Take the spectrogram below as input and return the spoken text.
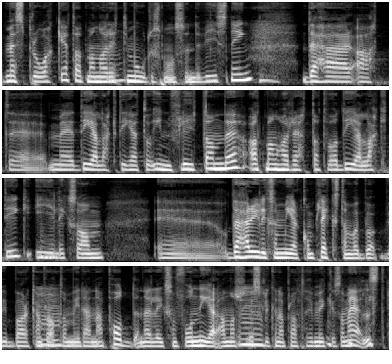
med språket, att man har rätt till modersmålsundervisning. Det här att eh, med delaktighet och inflytande, att man har rätt att vara delaktig i liksom Eh, och det här är liksom mer komplext än vad vi ba- vi bara kan prata om i den här podden. Eller liksom få ner, annars jag skulle kunna prata hur mycket som helst.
